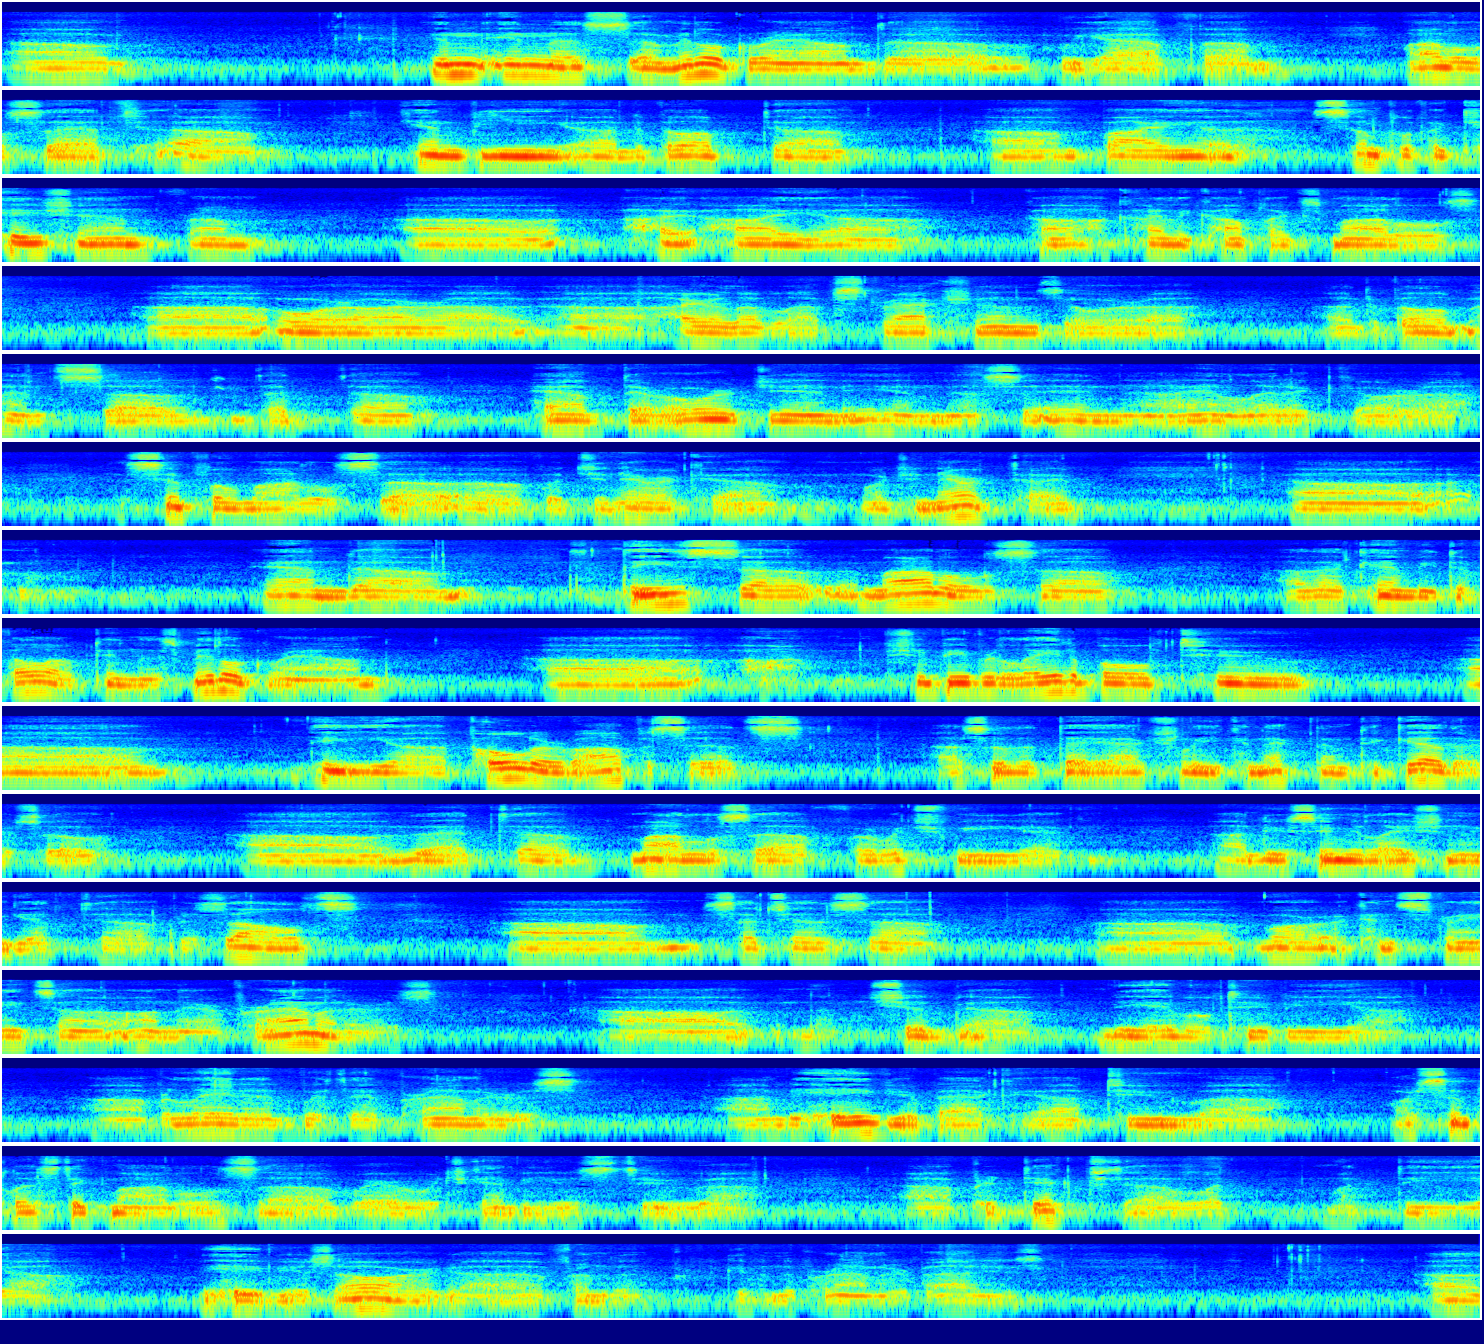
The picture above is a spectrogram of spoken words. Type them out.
Um, in, in this uh, middle ground, uh, we have um, models that um, can be uh, developed uh, um, by simplification from uh, high, high highly complex models or our higher level abstractions or developments that have their origin in, uh, in uh, analytic or uh, simpler models uh, of a generic, uh, more generic type. Uh, and um, these models that can be developed in this middle ground should be relatable to the uh, polar opposites uh, so that they actually connect them together. So uh, that uh, models uh, for which we uh, do simulation and get results um, such as more constraints on, on their parameters should be able to be uh, related with the parameters uh, behavior back uh, to uh, more simplistic models uh, where which can be used to uh, predict what what the behaviors are from the given the parameter values.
